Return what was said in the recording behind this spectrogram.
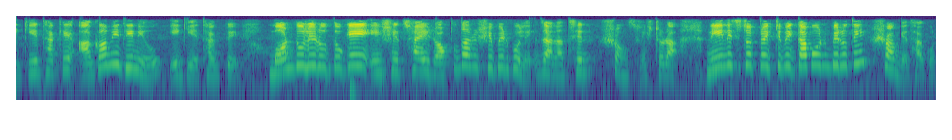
এগিয়ে থাকে, আগামী দিনেও এগিয়ে থাকবে। মণ্ডলের উদ্যোগে এই স্বেচ্ছায় রক্তদান শিবির বলে জানাচ্ছেন সংশ্লিষ্টরা। নিয়ে নিচ্ছে ছোট্ট একটি বিজ্ঞাপন বিরতি, সঙ্গে থাকুন।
